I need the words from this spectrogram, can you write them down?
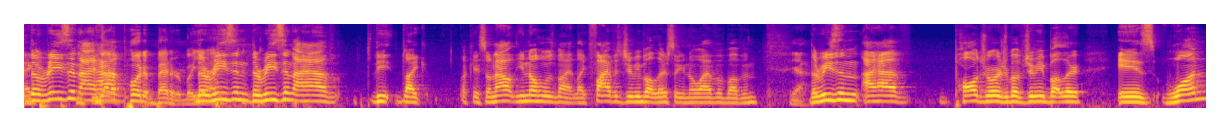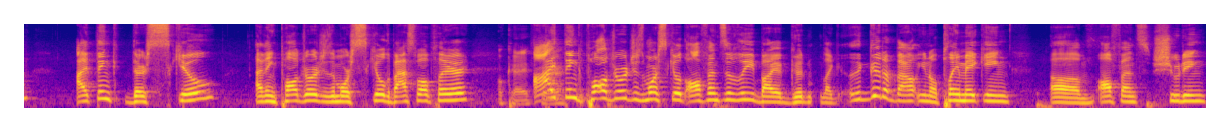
Nah, the reason I have gotta put it better, but the yeah. reason the reason I have the like okay, so now you know who's my like five is Jimmy Butler, so you know I have above him. yeah. The reason I have Paul George above Jimmy Butler is one, I think their skill. I think Paul George is a more skilled basketball player. Okay. I think Paul George is more skilled offensively by a good like a good about you know, playmaking, um, offense, shooting.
